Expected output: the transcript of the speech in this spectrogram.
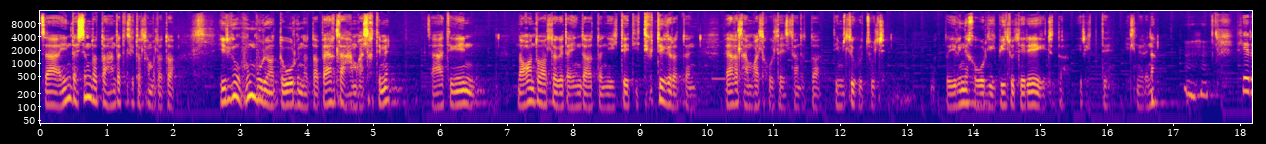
За энэ ташрамд одоо хандаад хэлэхэд болох юм бол одоо иргэн хүн бүрийн одоо үүрэг нь одоо байгалаа хамгаалах тийм ээ. За тэгээ энэ ногоон тоолоо гэдэг аянда одоо нэгдээд идэвхтэйгээр одоо байгаль хамгаалах үйл ажиллагаанд одоо дэмжлэг үзүүлж одоо иргэнийхээ үүргийг биелүүлээрэ гэж одоо иргэдтэй хэлмээр байна. Тэгэхээр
